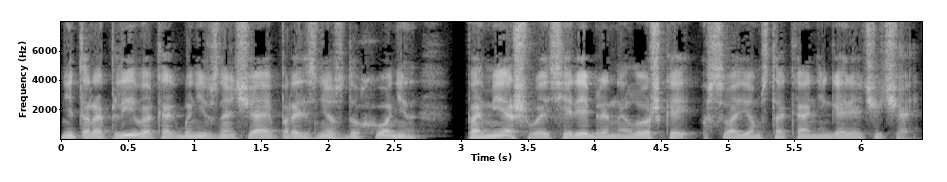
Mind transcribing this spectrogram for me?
Неторопливо, как бы невзначай, произнес Духонин, помешивая серебряной ложкой в своем стакане горячий чай.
